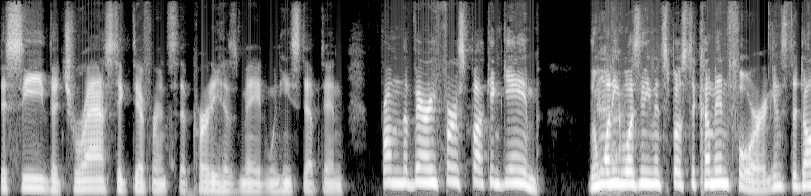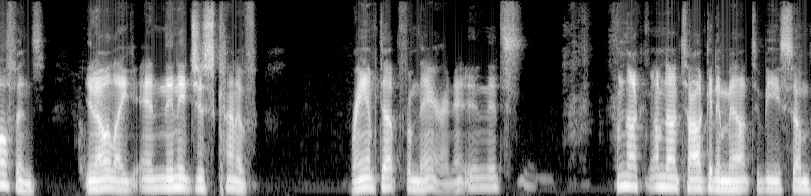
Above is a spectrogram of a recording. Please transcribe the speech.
to see the drastic difference that Purdy has made when he stepped in from the very first fucking game. The yeah. one he wasn't even supposed to come in for against the Dolphins. You know, like and then it just kind of ramped up from there and, and it's I'm not I'm not talking him out to be some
